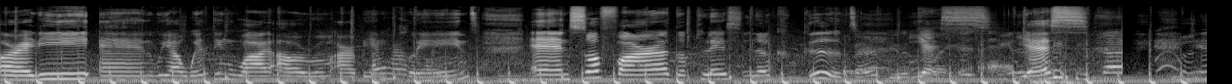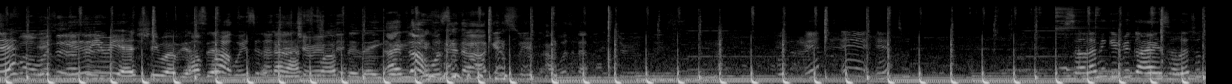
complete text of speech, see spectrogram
already and we are waiting while our room are being cleaned. And so far the place look good. Yes. Yes. Reassure yourself. I wasn't at the cherry. they I know I wasn't there. I can swim. I wasn't at the So let me give you guys a little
